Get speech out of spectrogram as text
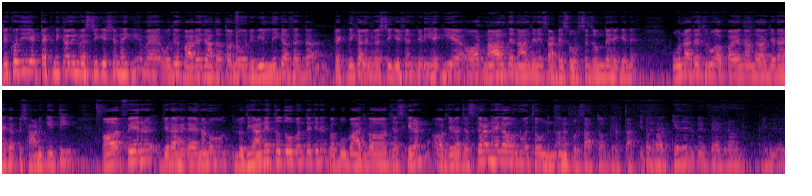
ਦੇਖੋ ਜੀ ਇਹ ਟੈਕਨੀਕਲ ਇਨਵੈਸਟੀਗੇਸ਼ਨ ਹੈਗੀ ਹੈ। ਮੈਂ ਉਹਦੇ ਬਾਰੇ ਜ਼ਿਆਦਾ ਤੁਹਾਨੂੰ ਰਿਵੀਲ ਨਹੀਂ ਕਰ ਸਕਦਾ। ਟੈਕਨੀਕਲ ਇਨਵੈਸਟੀਗੇਸ਼ਨ ਜਿਹੜੀ ਹੈਗੀ ਹੈ ਔਰ ਨਾਲ ਦੇ ਨਾਲ ਜਿਹੜੇ ਸਾਡੇ ਸੋਰਸਸ ਹੁੰਦੇ ਹੈਗੇ ਨੇ ਉਹਨਾਂ ਦੇ ਥਰੂ ਆਪਾਂ ਇਹਨਾਂ ਦਾ ਜਿਹੜਾ ਹੈਗਾ ਪਛਾਣ ਕੀਤੀ ਔਰ ਫਿਰ ਜਿਹੜਾ ਹੈਗਾ ਇਹਨਾਂ ਨੂੰ ਲੁਧਿਆਣੇ ਤੋਂ ਦੋ ਬੰਦੇ ਜਿਹੜੇ ਬੱਬੂ ਬਾਜਵਾ ਔਰ ਜਸਕਿਰਨ ਔਰ ਜਿਹੜਾ ਜਸਕਰਨ ਹੈਗਾ ਉਹਨੂੰ ਇੱਥੋਂ ਅਨੰਦਪੁਰ ਸਾਹਿਬ ਤੋਂ ਗ੍ਰਿਫਤਾਰ ਕੀਤਾ ਹੈ ਬਾਕੀ ਦੇ ਵੀ ਕੋਈ ਬੈਕਗ੍ਰਾਉਂਡ ਕ੍ਰਿਮੀਨਲ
